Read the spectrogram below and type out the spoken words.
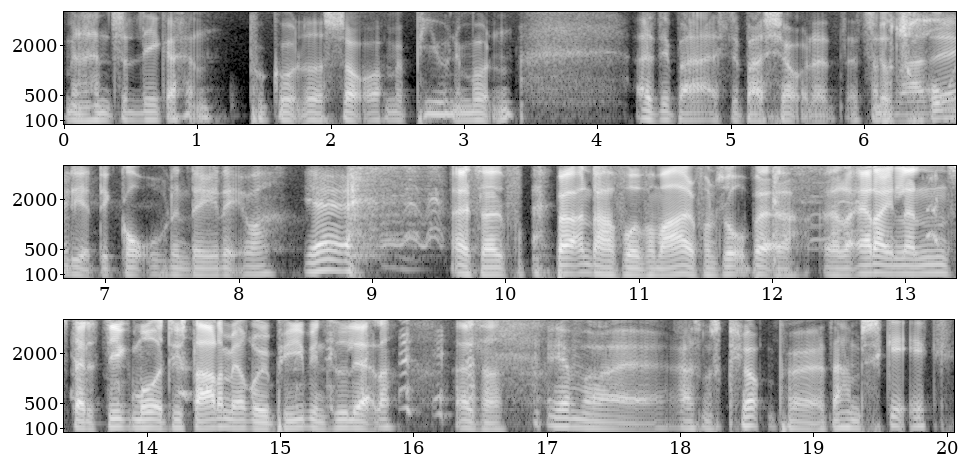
Men han, så ligger han på gulvet og sover med piven i munden. Og det er bare, altså, det er bare sjovt, at, at Det er sådan det, ikke? utroligt, at det går den dag i dag, var. Ja, Altså, børn, der har fået for meget Alfons Åberg, eller er der en eller anden statistik mod, at de starter med at ryge pibe i en tidlig alder? Altså, Jamen, og uh, Rasmus Klump, uh, der har ham skæg.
